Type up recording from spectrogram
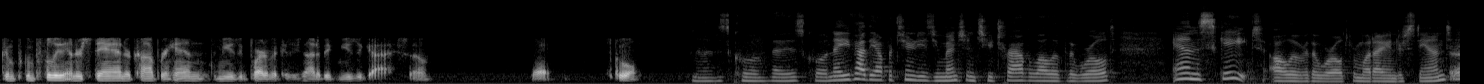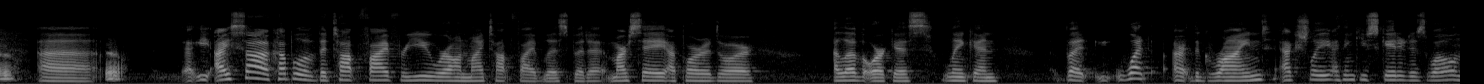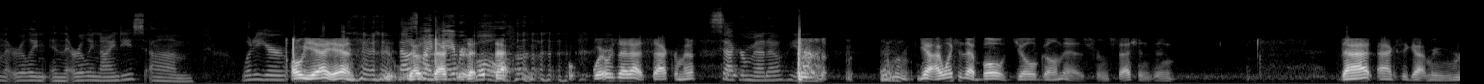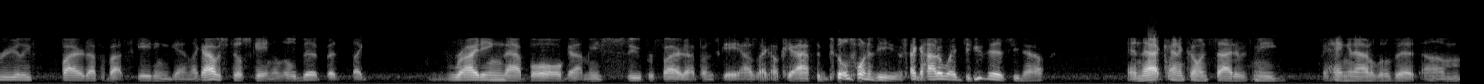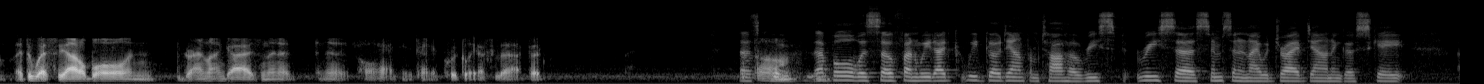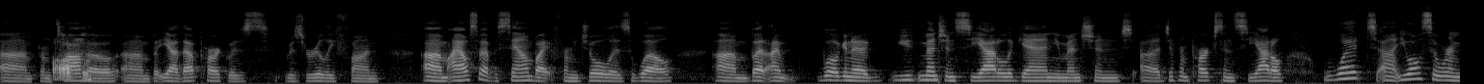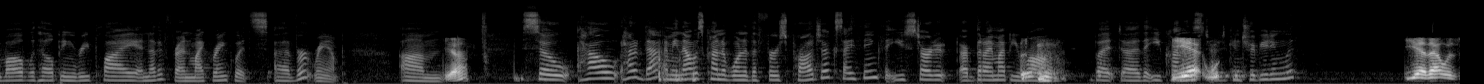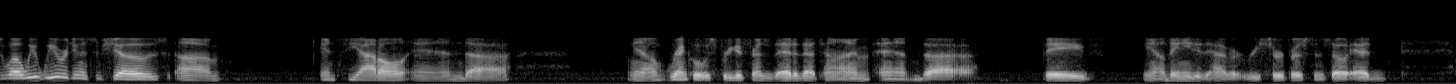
can completely understand or comprehend the music part of it because he's not a big music guy. So, but it's cool. No, that is cool. That is cool. Now you've had the opportunity, as you mentioned, to travel all over the world and skate all over the world, from what I understand. Yeah. Uh, yeah. I saw a couple of the top five for you were on my top five list, but uh, Marseille, Aparador, I love Orcas, Lincoln. But what are the grind? Actually, I think you skated as well in the early in the early '90s. Um, what are your? Oh yeah, yeah. that, was my Sac- favorite bowl. where was that at? Sacramento. Sacramento, yeah. yeah, I went to that bowl with Joe Gomez from Sessions, and that actually got me really fired up about skating again. Like I was still skating a little bit, but like riding that bowl got me super fired up on skate. I was like, okay, I have to build one of these. Like, how do I do this? You know and that kind of coincided with me hanging out a little bit um, at the West Seattle Bowl and the Grindline guys, and then it and it all happened kind of quickly after that. But that's cool. Um, that bowl was so fun. We'd I'd, we'd go down from Tahoe. Reese Reese uh, Simpson and I would drive down and go skate um, from awesome. Tahoe. Um, but yeah, that park was was really fun. Um, I also have a soundbite from Joel as well. Um, but I'm we're gonna. You mentioned Seattle again. You mentioned uh, different parks in Seattle. What uh, you also were involved with helping reply another friend, Mike Rankwitz, uh, Vert Ramp. Um, yeah. So how how did that? I mean, that was kind of one of the first projects I think that you started, or, but I might be wrong. but uh, that you kind yeah, of started contributing with. Yeah, that was well. We we were doing some shows um, in Seattle, and uh, you know, Renko was pretty good friends with Ed at that time, and uh, they've you know, they needed to have it resurfaced, and so Ed,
